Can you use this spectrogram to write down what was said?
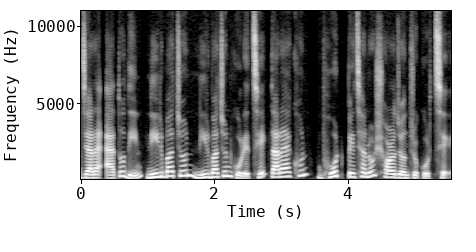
যারা এতদিন নির্বাচন নির্বাচন করেছে, তারা এখন ভোট পেছানোর ষড়যন্ত্র করছে।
